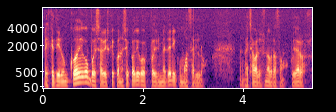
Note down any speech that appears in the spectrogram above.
veis que tiene un código, pues sabéis que con ese código os podéis meter y cómo hacerlo. Venga, chavales, un abrazo. Cuidaros.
